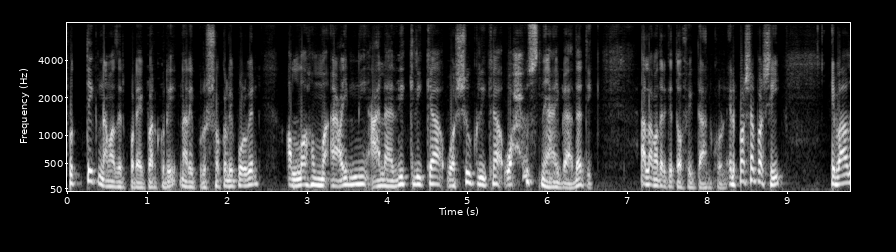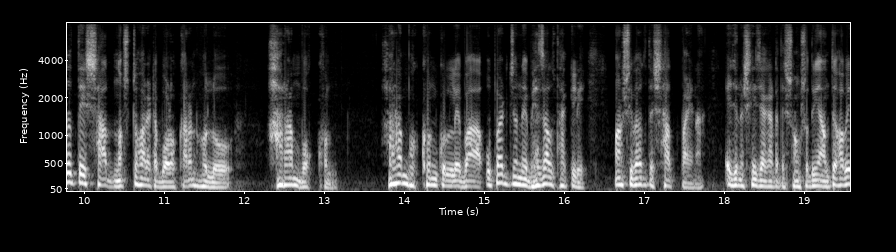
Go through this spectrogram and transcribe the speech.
প্রত্যেক নামাজের পরে একবার করে নারী পুরুষ সকলে পড়বেন। আল্লাহ আইনি আলা দিক্রিকা ও শুক্রিকা ও হুসনে আইবাদাতিক আল্লাহ আমাদেরকে তৌফিক দান করুন। এর পাশাপাশি ইবাদতের স্বাদ নষ্ট হওয়ার একটা বড় কারণ হলো হারাম বক্ষণ। হারাম ভক্ষণ করলে বা উপার্জনে ভেজাল থাকলে মানুষ ইবাদতের স্বাদ পায় না। এই জন্য সেই জায়গাটাতে সংশোধনী আনতে হবে।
